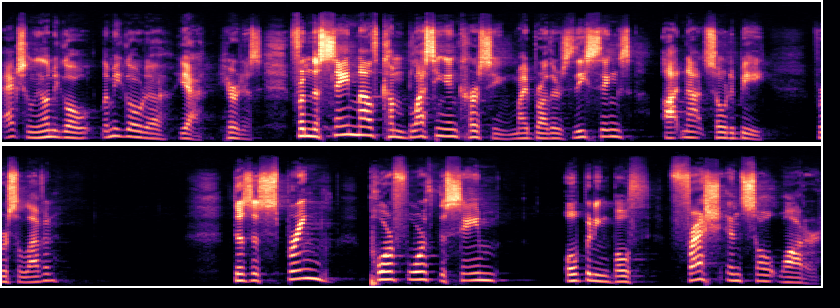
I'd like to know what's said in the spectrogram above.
Actually, let me go let me go to yeah, here it is. From the same mouth come blessing and cursing, my brothers. These things ought not so to be. Verse 11. Does a spring pour forth the same opening both fresh and salt water.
